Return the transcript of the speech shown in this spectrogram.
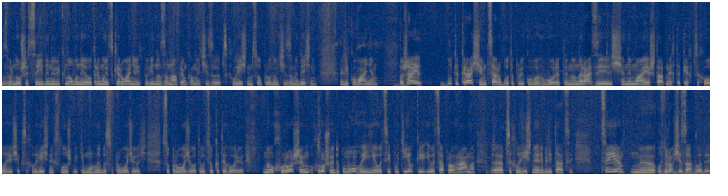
звернувшись в це єдине вікно, вони отримують скерування відповідно за напрямками, чи за психологічним супроводом, чи за медичним лікуванням. Бажаю бути кращим ця робота, про яку ви говорите. Ну наразі ще немає штатних таких психологів чи психологічних служб, які могли би супроводжувати, супроводжувати оцю категорію. Ну хорошим, хорошою допомогою є оці путівки і оця програма е, психологічної реабілітації. Це є е, оздоровчі заклади,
